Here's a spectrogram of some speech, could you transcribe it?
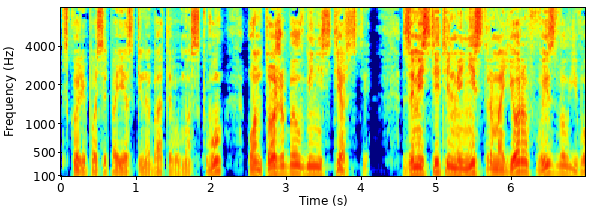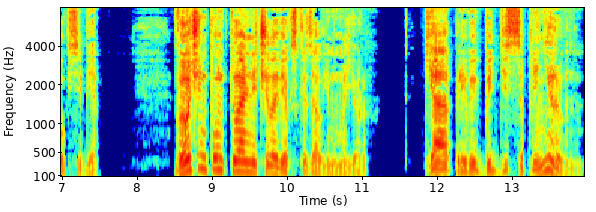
Вскоре после поездки Набатова в Москву он тоже был в министерстве. Заместитель министра Майоров вызвал его к себе. — Вы очень пунктуальный человек, — сказал ему Майоров. — Я привык быть дисциплинированным,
